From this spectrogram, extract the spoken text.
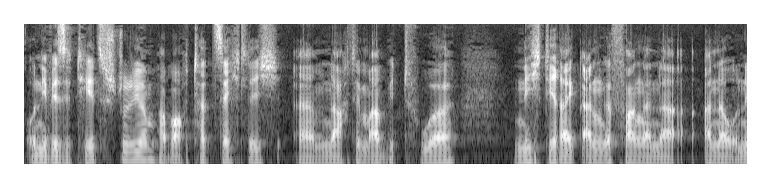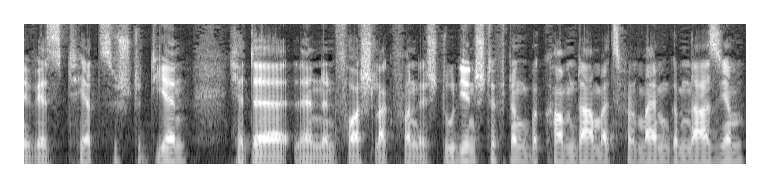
Universitätsstudium, habe auch tatsächlich ähm, nach dem Abitur nicht direkt angefangen, an der, an der Universität zu studieren. Ich hatte einen Vorschlag von der Studienstiftung bekommen, damals von meinem Gymnasium,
